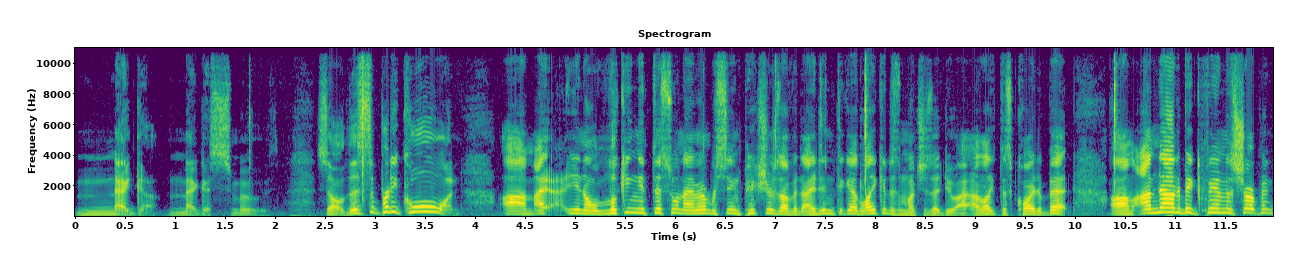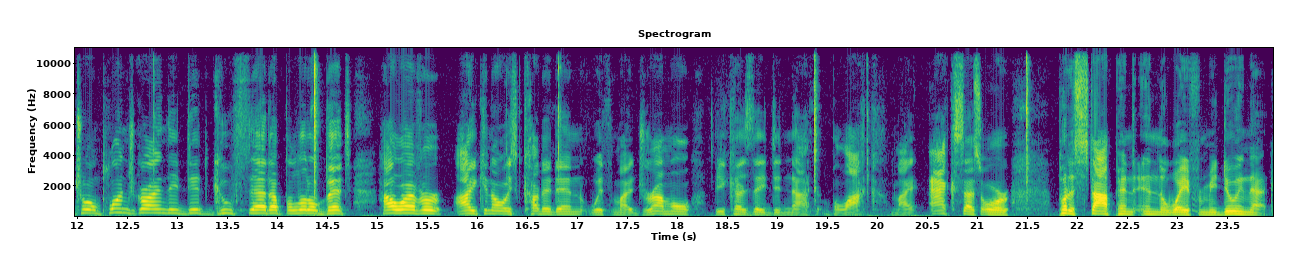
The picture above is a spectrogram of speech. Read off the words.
mega, mega smooth. So this is a pretty cool one. Um, I, you know, looking at this one, I remember seeing pictures of it. I didn't think I'd like it as much as I do. I, I like this quite a bit. Um, I'm not a big fan of the sharpening choil and plunge grind. They did goof that up a little bit. However, I can always cut it in with my Dremel because they did not block my access or put a stop pin in the way for me doing that.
